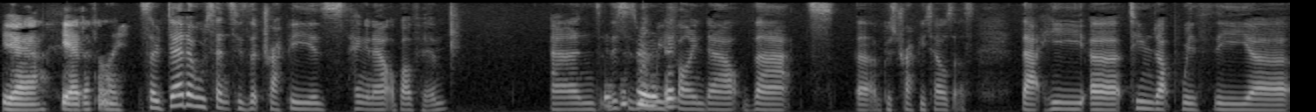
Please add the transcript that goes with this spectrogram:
Yeah. Yeah, definitely. So Daredevil senses that Trappy is hanging out above him, and this is when we find out that uh, because Trappy tells us that he uh, teamed up with the uh,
